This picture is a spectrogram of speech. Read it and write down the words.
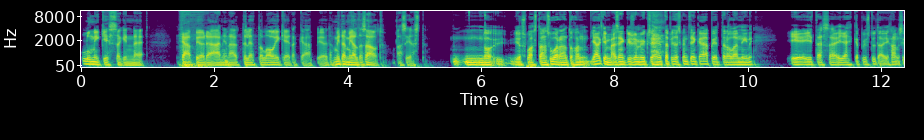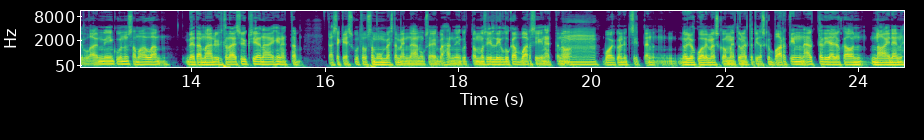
Lumikissakin ne kääpiöiden ääninäyttelijät olla oikeita kääpiöitä. Mitä mieltä sä oot asiasta? No, jos vastaan suoraan tuohon jälkimmäiseen kysymykseen, että pitäisikö niiden kääpiöiden olla, niin ei, tässä ei ehkä pystytä ihan sillä niin kuin samalla vetämään yhtäläisyyksiä näihin, että tässä keskustelussa mun mielestä mennään usein vähän niin kuin tuommoisiin lillukan varsiin, että no mm. voiko nyt sitten, no joku oli myös kommentoinut, että pitäisikö Bartin näyttelijä, joka on nainen,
